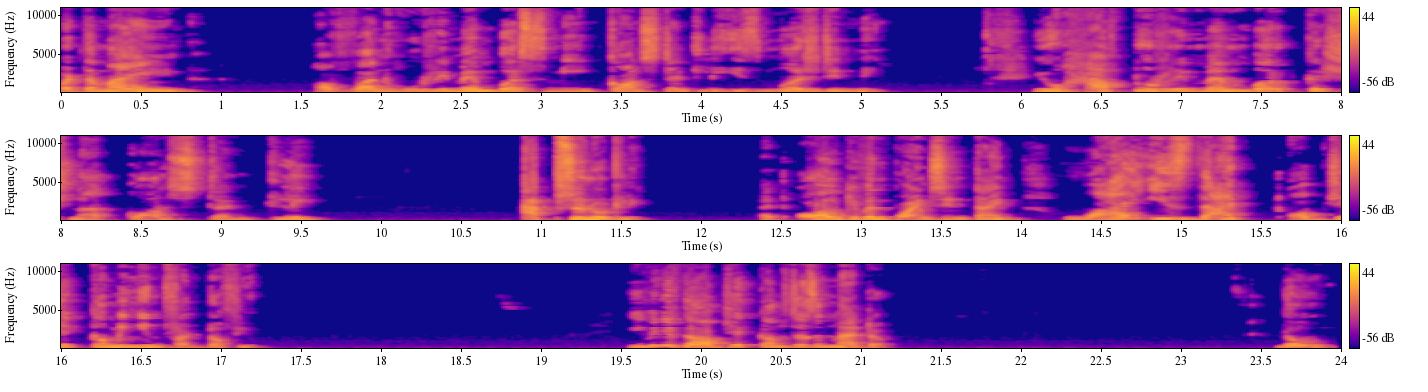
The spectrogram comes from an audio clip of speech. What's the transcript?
But the mind of one who remembers me constantly is merged in me. You have to remember Krishna constantly. Absolutely. At all given points in time. Why is that object coming in front of you? Even if the object comes, doesn't matter. Though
